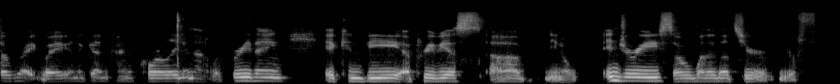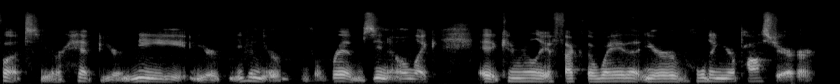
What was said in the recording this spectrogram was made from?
the right way. And again, kind of correlating that with breathing. It can be a previous, uh, you know, injury. So whether that's your, your foot, your hip, your knee, your, even your, your ribs, you know, like it can really affect the way that you're holding your posture.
